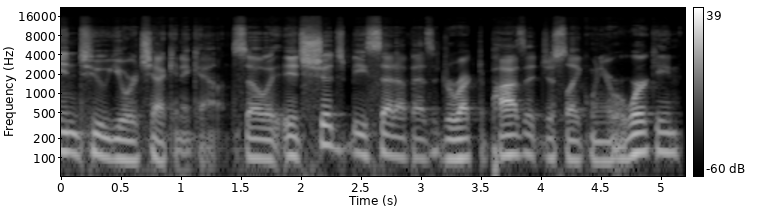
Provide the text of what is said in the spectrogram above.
into your checking account. So it should be set up as a direct deposit, just like when you were working.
